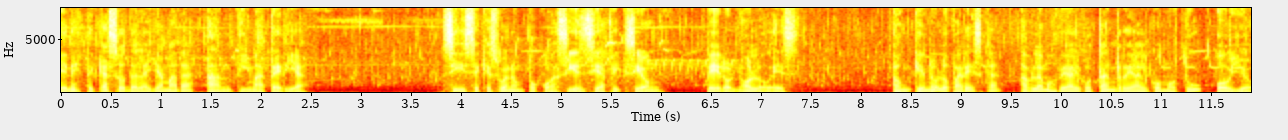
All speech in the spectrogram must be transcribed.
en este caso de la llamada antimateria. Sí, sé que suena un poco a ciencia ficción, pero no lo es. Aunque no lo parezca, hablamos de algo tan real como tú o yo.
